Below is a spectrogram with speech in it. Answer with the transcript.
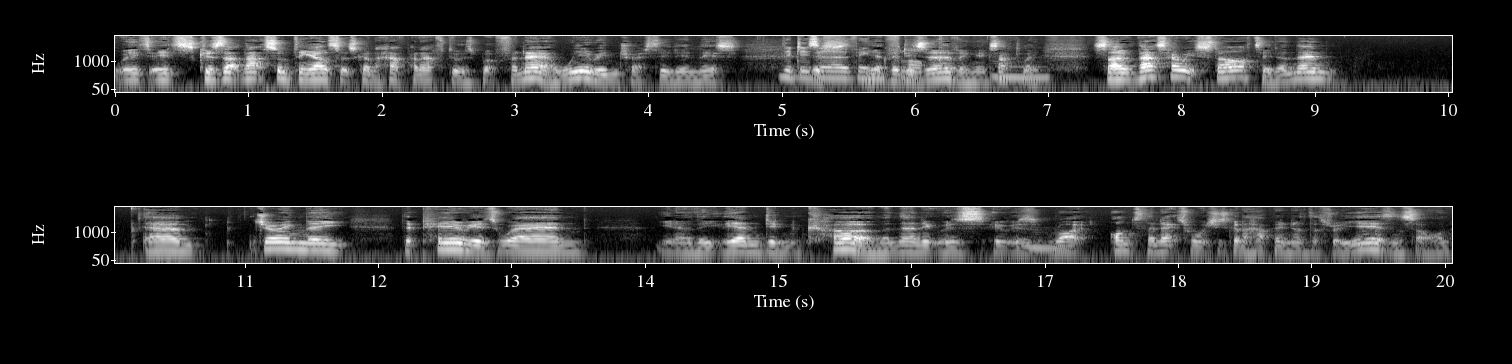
It's it's because that that's something else that's going to happen afterwards. But for now, we're interested in this. The this- deserving. yeah, the flock. deserving, exactly. Mm. So that's how it started, and then um, during the the periods when you know the, the end didn't come, and then it was it was Mm. right on to the next one, which is going to happen in another three years, and so on.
